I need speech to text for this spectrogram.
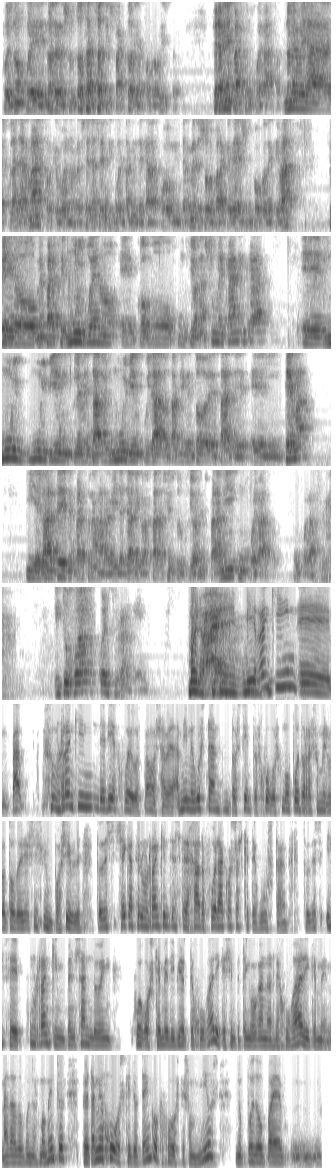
pues no, fue, no le resultó tan satisfactoria, por lo visto. Pero a mí me parece un juegazo. No me voy a explayar más porque, bueno, reseñas hay 50.000 de cada juego en internet, solo para que veáis un poco de qué va. Pero me parece muy bueno eh, cómo funciona su mecánica, eh, muy, muy bien implementado y muy bien cuidado también en todo detalle el tema y el arte me parece una maravilla, ya digo, hasta las instrucciones. Para mí, un juegazo, un juegazo. ¿Y tú, Juan, cuál es tu ranking? Bueno, eh, mi ranking, eh, un ranking de 10 juegos, vamos a ver, a mí me gustan 200 juegos, ¿cómo puedo resumirlo todo? Es, es imposible. Entonces, si hay que hacer un ranking, tienes que dejar fuera cosas que te gustan. Entonces, hice un ranking pensando en juegos que me divierte jugar y que siempre tengo ganas de jugar y que me, ha dado buenos momentos, pero también juegos que yo tengo, que juegos que son míos. No puedo eh,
